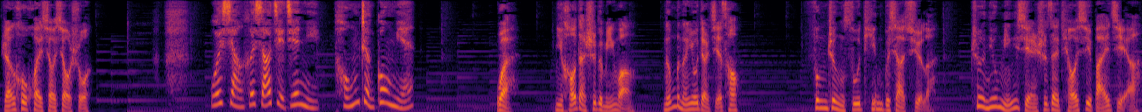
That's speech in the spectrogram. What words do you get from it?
然后坏笑笑说：“我想和小姐姐你同枕共眠。”喂，你好歹是个冥王，能不能有点节操？风正苏听不下去了，这妞明显是在调戏白姐啊！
